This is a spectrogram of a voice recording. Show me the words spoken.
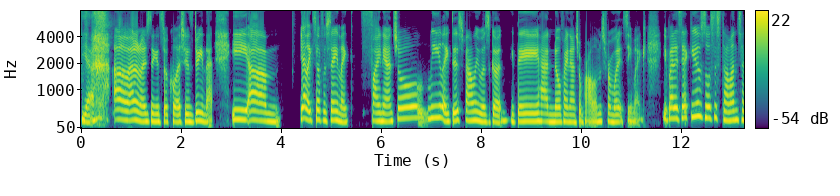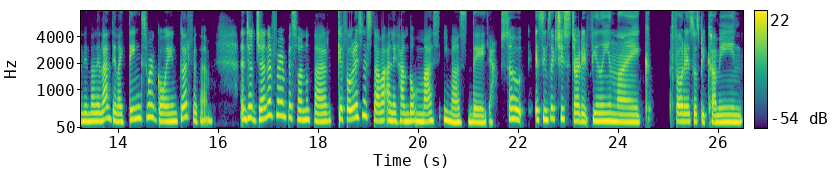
Yeah. um, I don't know. I just think it's so cool that she was doing that. Y, um, yeah, like Steph was saying, like financially, like this family was good. Like they had no financial problems from what it seemed like. Y parecía que ellos dos estaban saliendo adelante. Like things were going good for them. Until Jennifer empezó a notar que Fotis estaba alejando más y más de ella. So it seems like she started feeling like Fotis was becoming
